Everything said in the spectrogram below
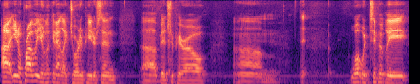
Uh, you know, probably you're looking at like Jordan Peterson, uh, Ben Shapiro. Um, it- what would typically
